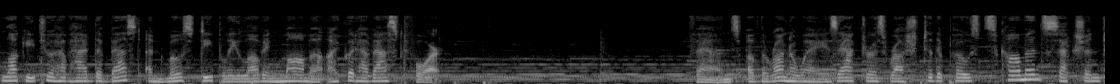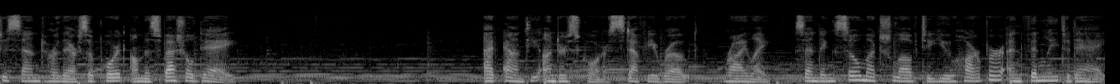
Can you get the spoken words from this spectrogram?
Lucky to have had the best and most deeply loving mama I could have asked for. Fans of the Runaways actress rushed to the post's comments section to send her their support on the special day. At Auntie underscore Steffi wrote, Riley, sending so much love to you Harper and Finley today.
